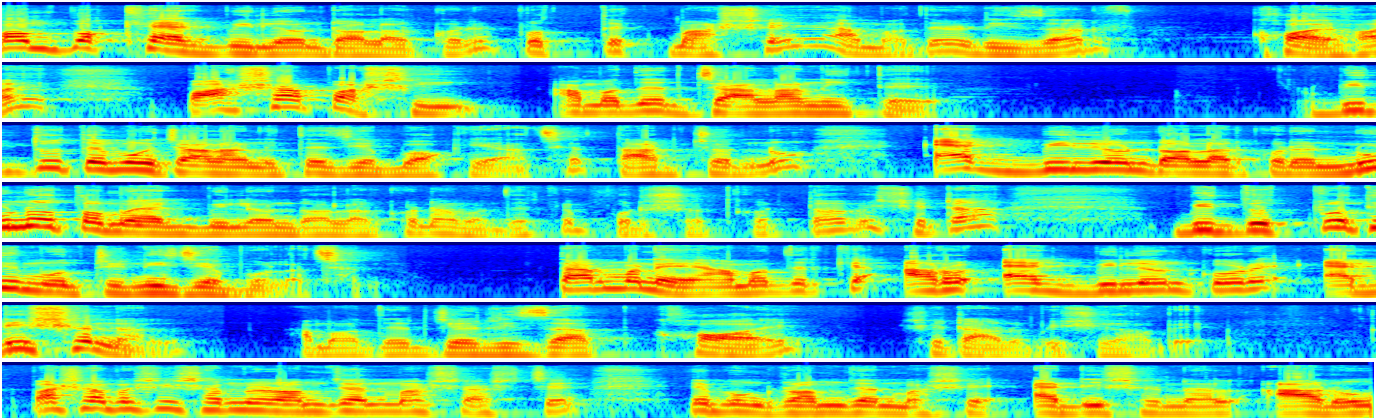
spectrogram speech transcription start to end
কমপক্ষে এক বিলিয়ন ডলার করে প্রত্যেক মাসে আমাদের রিজার্ভ ক্ষয় হয়। পাশাপাশি আমাদের জ্বালানিতে বিদ্যুৎ এবং জ্বালানিতে যে বকে আছে, তার জন্য এক বিলিয়ন ডলার করে, ন্যূনতম এক বিলিয়ন ডলার করে আমাদেরকে পরিশোধ করতে হবে, সেটা বিদ্যুৎ প্রতিমন্ত্রী নিজে বলেছেন। তার মানে আমাদেরকে আরও এক বিলিয়ন করে অ্যাডিশনাল আমাদের যে রিজার্ভ ক্ষয়, সেটা আরও বেশি হবে। পাশাপাশি সামনে রমজান মাস আসছে এবং রমজান মাসে অ্যাডিশনাল আরও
